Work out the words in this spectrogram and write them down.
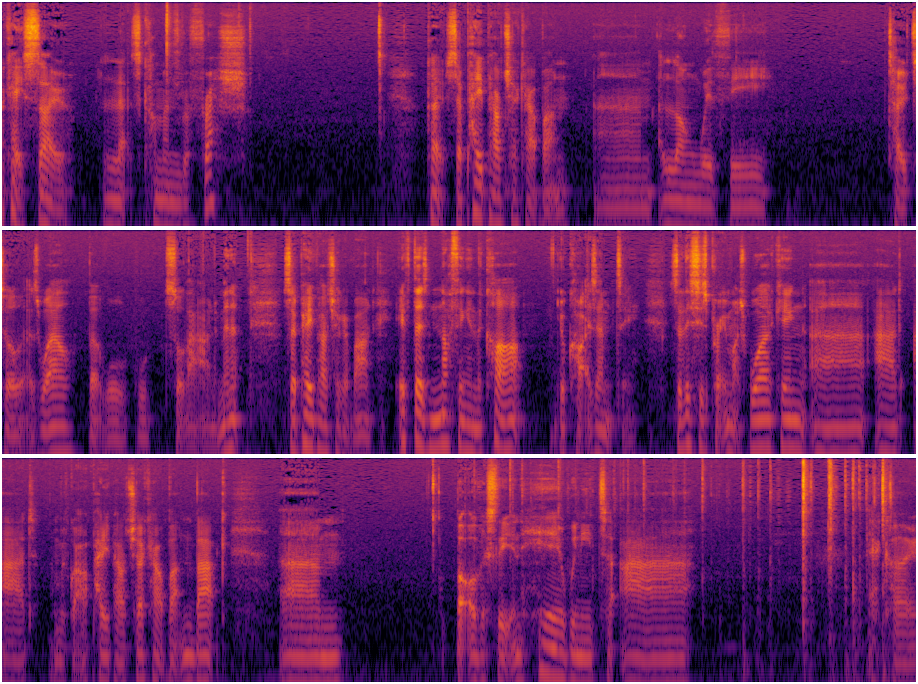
Okay, so let's come and refresh. Okay, so PayPal checkout button um, along with the total as well, but we'll, we'll sort that out in a minute. So PayPal checkout button. If there's nothing in the cart, your cart is empty. So this is pretty much working. Uh, add, add, and we've got our PayPal checkout button back. Um, but obviously in here we need to uh, echo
